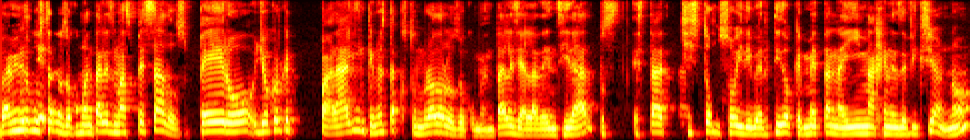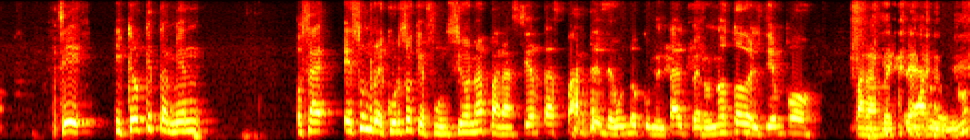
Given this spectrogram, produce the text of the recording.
a mí me gustan los documentales más pesados, pero yo creo que para alguien que no está acostumbrado a los documentales y a la densidad, pues está chistoso y divertido que metan ahí imágenes de ficción, ¿no? Sí, y creo que también, o sea, es un recurso que funciona para ciertas partes de un documental, pero no todo el tiempo para recrearlo, ¿no?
